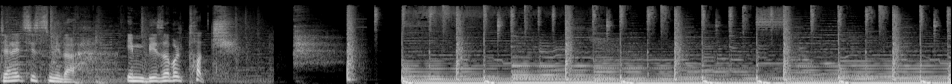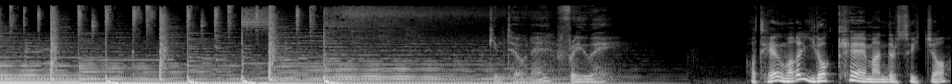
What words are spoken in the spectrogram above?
제네시스입니다. Invisible Touch. 김태훈의 Freeway. 어떻게 음악을 이렇게 만들 수 있죠?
